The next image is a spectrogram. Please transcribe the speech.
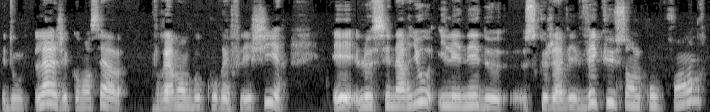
Et donc là, j'ai commencé à vraiment beaucoup réfléchir. Et le scénario, il est né de ce que j'avais vécu sans le comprendre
